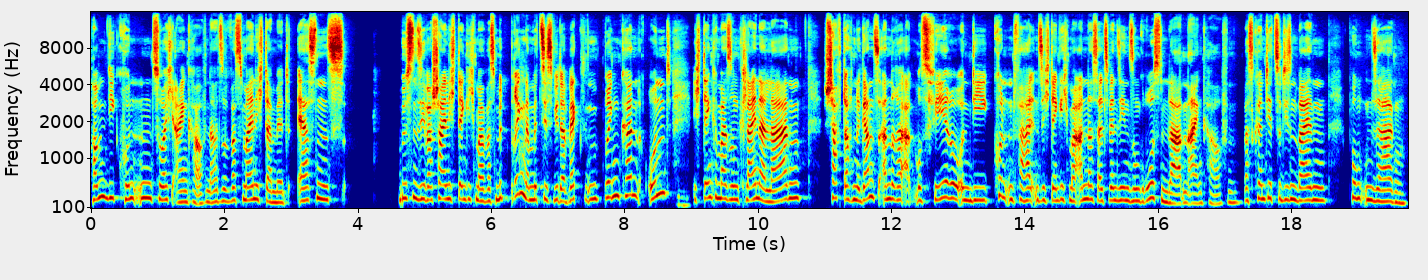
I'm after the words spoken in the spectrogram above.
kommen die Kunden zu euch einkaufen? Also was meine ich damit? Erstens, müssen sie wahrscheinlich, denke ich mal, was mitbringen, damit sie es wieder wegbringen können. Und ich denke mal, so ein kleiner Laden schafft auch eine ganz andere Atmosphäre und die Kunden verhalten sich, denke ich mal, anders, als wenn sie in so einem großen Laden einkaufen. Was könnt ihr zu diesen beiden Punkten sagen?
